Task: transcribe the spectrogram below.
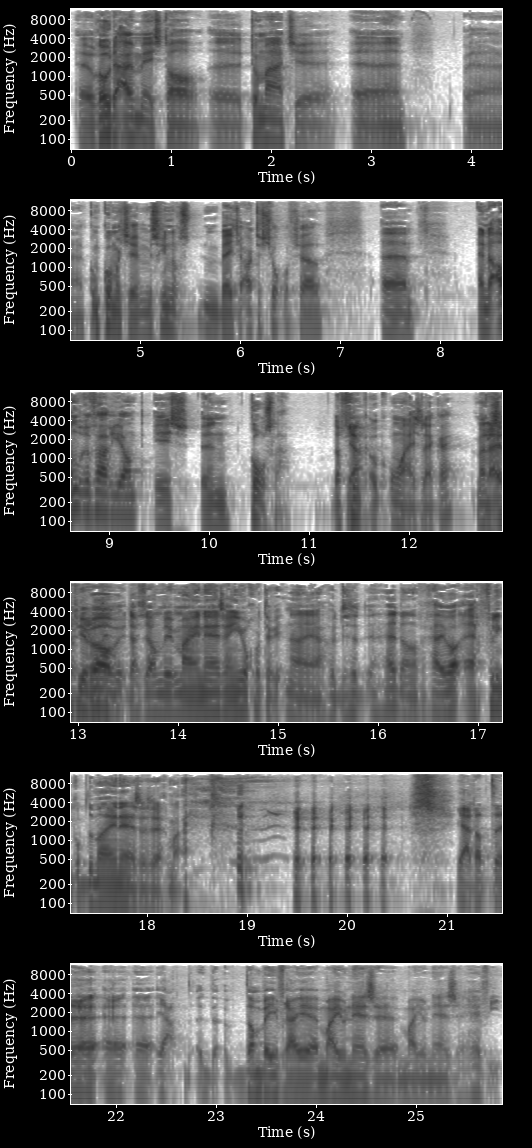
eh, rode ui meestal, tomaatje, komkommertje, misschien nog een beetje artichok of zo. Eh, en de andere variant is een koolsla. Dat vind Ja. ik ook onwijs lekker. Maar dan heb je wel, weer- dat is dan weer mayonaise en yoghurt erin. Nou ja, goed, dus het, hè, dan ga je wel echt flink op de mayonaise, zeg maar. Ja, dat, eh, eh, ja dan ben je vrij mayonaise, mayonaise heavy.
